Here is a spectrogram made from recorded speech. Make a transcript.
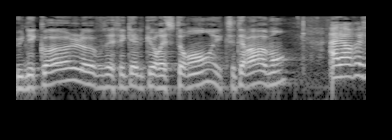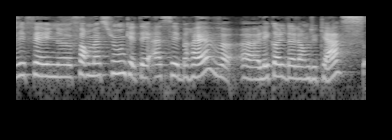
une école, vous avez fait quelques restaurants, etc. avant? Alors j'ai fait une formation qui était assez brève à l'école d'Alain Ducasse.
